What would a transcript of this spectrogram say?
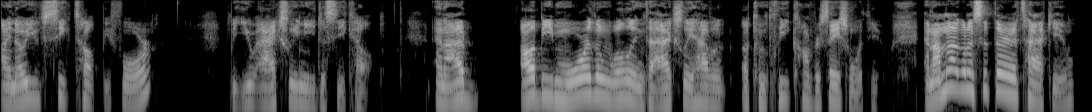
I know you've sought help before, but you actually need to seek help. And I I would be more than willing to actually have a, a complete conversation with you. And I'm not going to sit there and attack you.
